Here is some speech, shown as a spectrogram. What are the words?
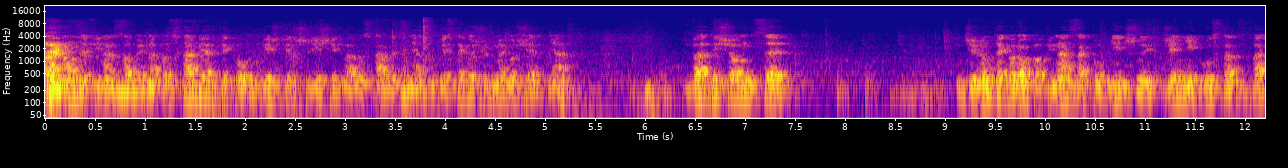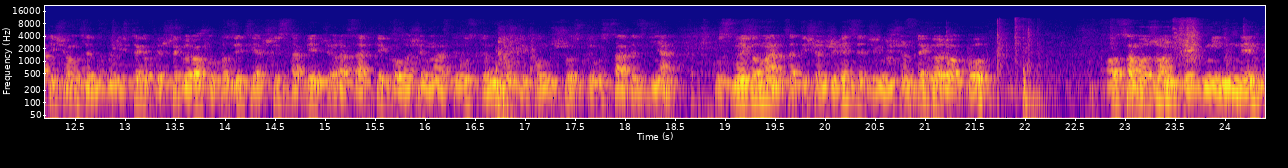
prognozy finansowej na podstawie artykułu 232 ustawy z dnia 27 sierpnia 2009 roku o finansach publicznych, Dziennik Ustaw z 2021 roku, pozycja 305 oraz artykuł 18 ust. 2 punkt 6 ustawy z dnia 8 marca 1990 roku o samorządzie gminnym,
